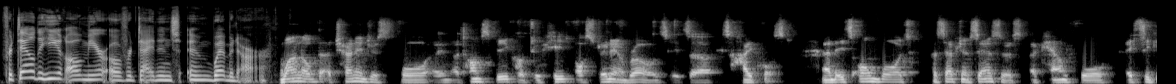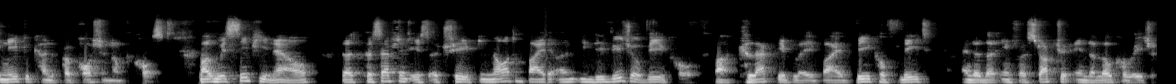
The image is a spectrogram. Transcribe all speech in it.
vertelde hier al meer over tijdens een webinar. One of the challenges for an autonomous vehicle to hit Australian roads is, uh, is high cost. And its onboard perception sensors account for a significant proportion of the cost. But with CP now, the perception is achieved not by an individual vehicle, but collectively by vehicle fleet and the infrastructure in the local region.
